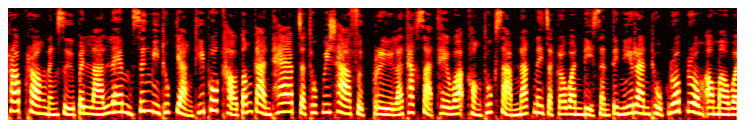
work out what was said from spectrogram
ครอบครองหนังสือเป็นล้านเล่ม ซึ่งมีทุกอย่างที่พวกเขาต้องการแทบจะทุกวิชาฝึกปรือและทักษะเทวะของทุกสามนักในจักรวรรดิสันตินิรันดร์ถูกรวบรวมเอามาไว้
